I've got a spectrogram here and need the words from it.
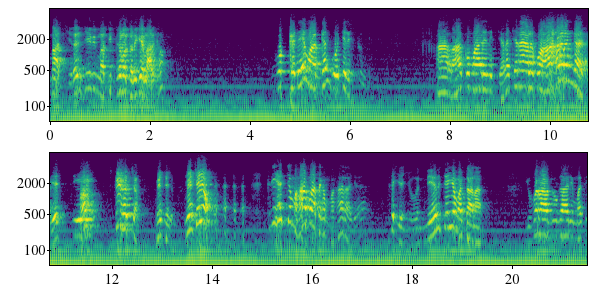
మా చిరంజీవి మతిభ్రమ తొలగే మార్గం ఒక్కదే మార్గం గోచరిస్తుంది. ఆ రాకుమారిని జలచరాలకు ఆహారంగా చేస్తే ఆ? శ్రీహత్య. మేం చెయ్యం. మేం చెయ్యం. శ్రీహత్య మహాపాతకం మహారాజా. అయ్యయ్యో నేను చెయ్యమంటానా? యువరాజు గారి మతి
